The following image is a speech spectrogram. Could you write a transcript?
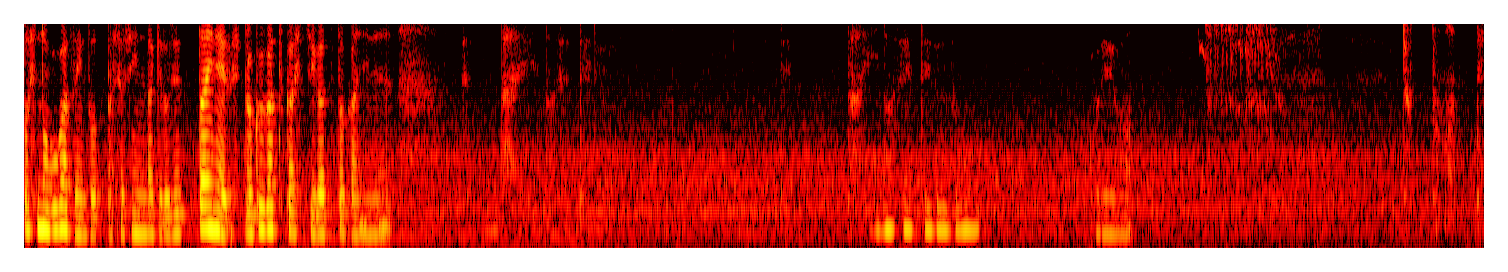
年の5月に撮った写真だけど絶対ね6月か7月とかにね絶対載せてる。絶対載せてるぞ。これはちょっと待ってね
